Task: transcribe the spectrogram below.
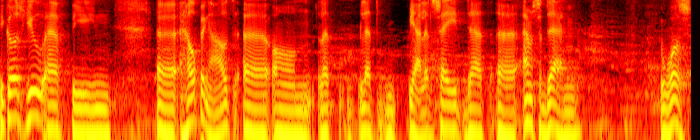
because you have been uh, helping out uh, on let let yeah let's say that uh, Amsterdam was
